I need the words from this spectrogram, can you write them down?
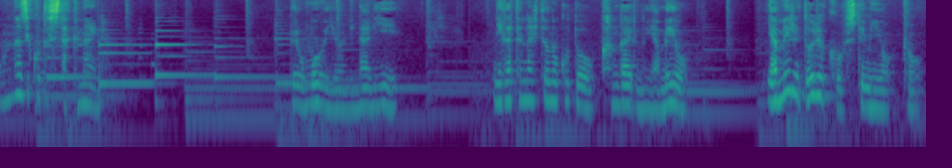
同じことしたくないな。って思うようになり苦手な人のことを考えるのやめよう。やめる努力をしてみよう。と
